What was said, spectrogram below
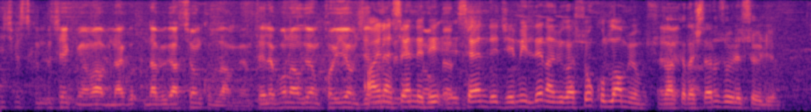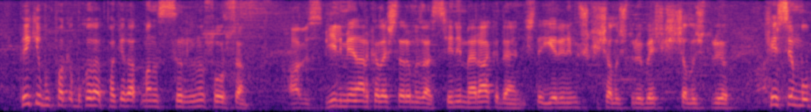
Hiçbir sıkıntı çekmiyorum abi. Nav- Navigasyon kullanmıyorum. Telefon alıyorum, koyuyorum cebime. Aynen sen de, de sen de Cemil'de navigasyon kullanmıyor musunuz? Evet Arkadaşlarınız öyle söylüyor. Peki bu paket, bu kadar paket atmanın sırrını sorsam. Abi Bilmeyen arkadaşlarımız var. Seni merak eden işte yerini 3 kişi çalıştırıyor, 5 kişi çalıştırıyor. Kesin bu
